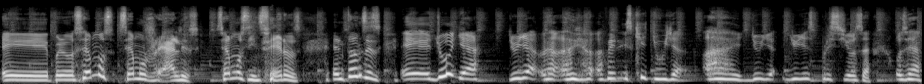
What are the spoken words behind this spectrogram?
Eh, pero seamos, seamos reales, seamos sinceros. Entonces, eh, Yuya, Yuya, ay, a ver, es que Yuya, ay, Yuya, Yuya es preciosa. O sea,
